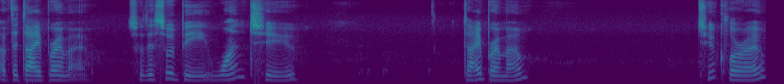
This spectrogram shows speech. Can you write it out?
of the dibromo. So this would be 1, 2, dibromo, 2 chloro,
